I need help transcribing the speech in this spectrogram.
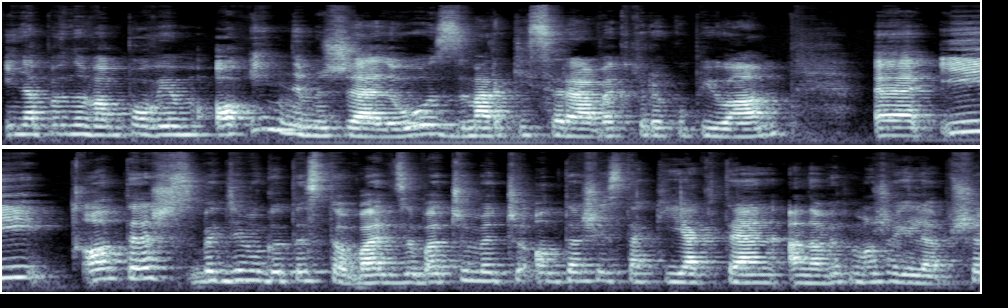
i na pewno Wam powiem o innym żelu z marki CeraVe, który kupiłam. E, I on też, będziemy go testować, zobaczymy, czy on też jest taki jak ten, a nawet może i lepszy.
